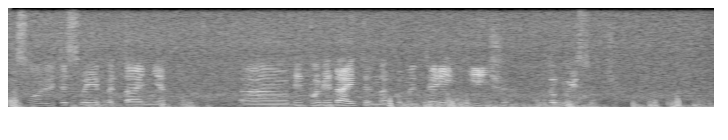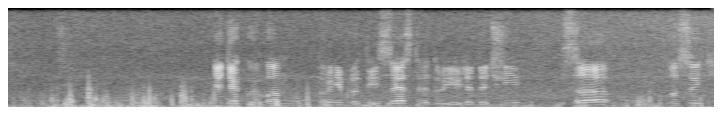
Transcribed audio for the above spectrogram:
висловлюйте свої питання, е, відповідайте на коментарі інших дописувачів. Я дякую вам, дорогі брати і сестри, дорогі глядачі, за досить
